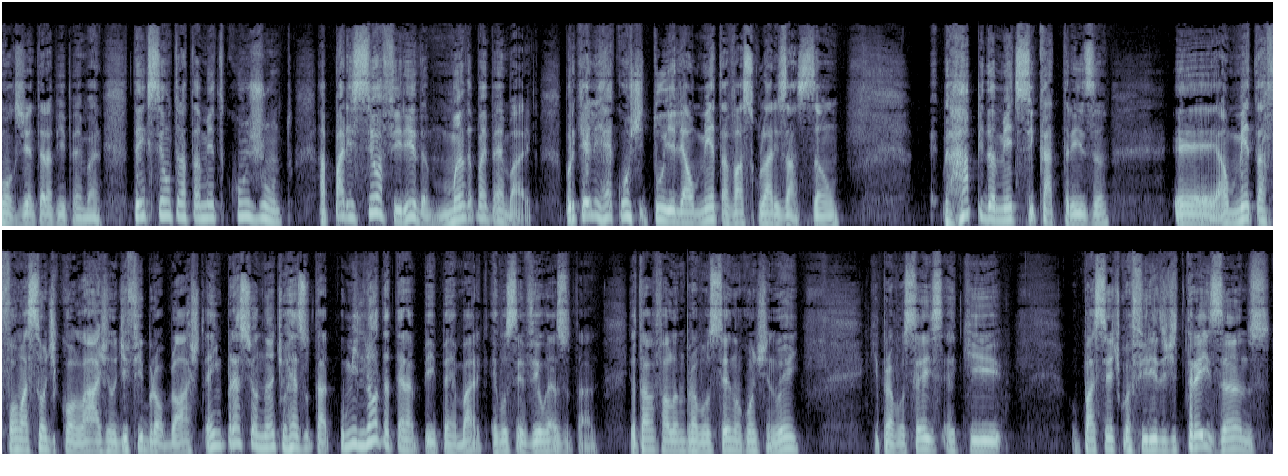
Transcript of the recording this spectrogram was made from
com oxigenoterapia hiperbárica. Tem que ser um tratamento conjunto. Apareceu a ferida, manda para hiperbárica. Porque ele reconstitui, ele aumenta a vascularização, rapidamente cicatriza, é, aumenta a formação de colágeno, de fibroblasto. É impressionante o resultado. O melhor da terapia hiperbárica é você ver o resultado. Eu estava falando para você, não continuei, que para vocês é que o paciente com a ferida de três anos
